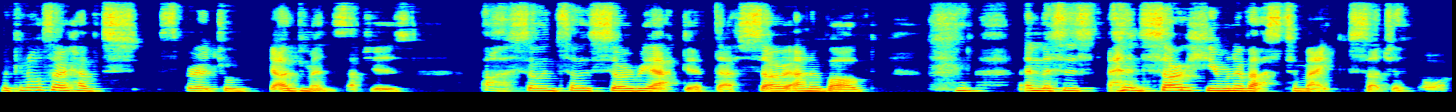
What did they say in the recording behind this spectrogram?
we can also have spiritual judgments such as, oh, so and so is so reactive, they're so unevolved. and this is so human of us to make such a thought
